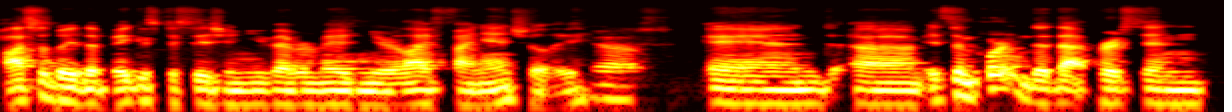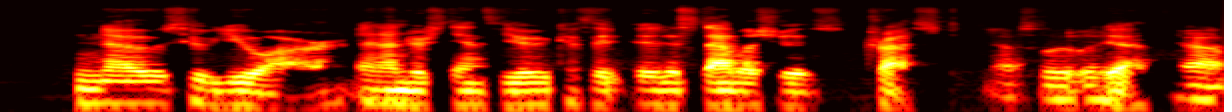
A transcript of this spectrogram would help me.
possibly the biggest decision you've ever made in your life financially Yeah. and um, it's important that that person knows who you are and understands you because it, it establishes trust. Absolutely. Yeah. Yeah.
